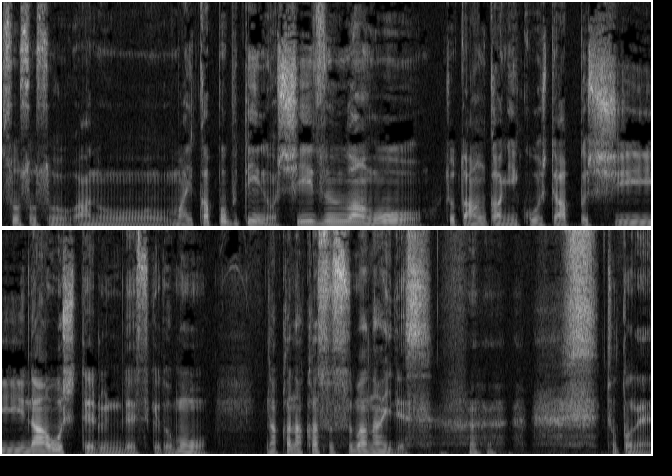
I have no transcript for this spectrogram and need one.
そうそうそう。あのー、マイカップオブティーのシーズン1をちょっとアンカーに移行してアップし直してるんですけどもなかなか進まないです。ちょっとね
